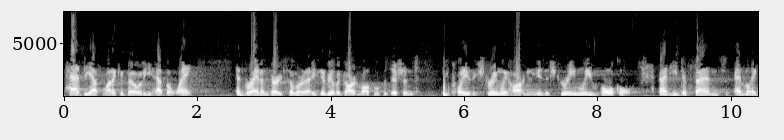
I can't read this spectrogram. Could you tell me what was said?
had the athletic ability, he had the length. And Brandon's very similar to that. He's going to be able to guard multiple positions. He plays extremely hard and he's extremely vocal and he defends and like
